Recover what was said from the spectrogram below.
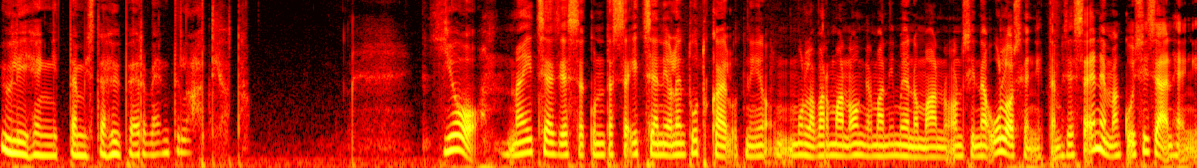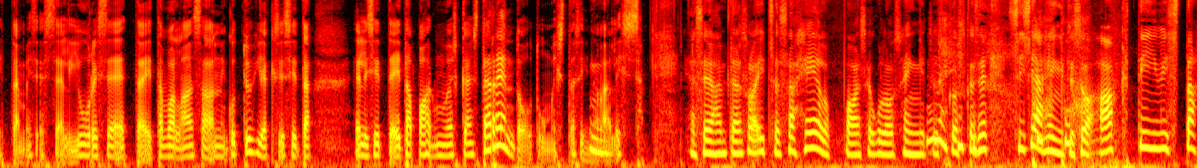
ylihengittämistä hyperventilaatiota. Joo, mä itse asiassa kun tässä itseäni olen tutkailut, niin mulla varmaan ongelma nimenomaan on siinä uloshengittämisessä enemmän kuin sisäänhengittämisessä. Eli juuri se, että ei tavallaan saa niin kuin tyhjäksi sitä, eli sitten ei tapahdu myöskään sitä rentoutumista siinä mm. välissä. Ja sehän pitäisi olla itse asiassa helppoa se uloshengitys, niin. koska se sisähengitys on aktiivista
